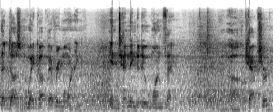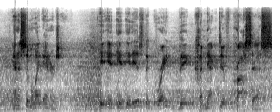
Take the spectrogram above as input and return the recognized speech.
that doesn't wake up every morning intending to do one thing: uh, capture and assimilate energy. It, it, it is the great big connective process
